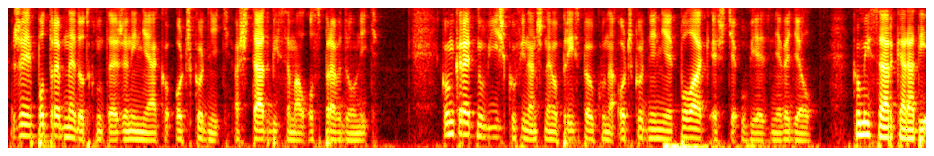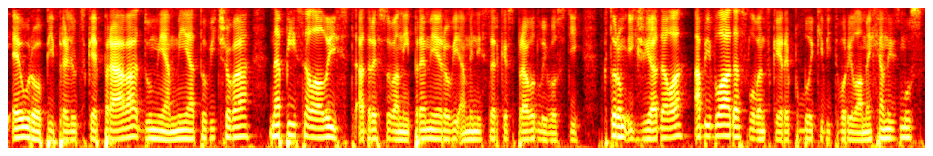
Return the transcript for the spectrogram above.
že je potrebné dotknuté ženy nejako odškodniť a štát by sa mal ospravedlniť. Konkrétnu výšku finančného príspevku na odškodnenie Polák ešte uviezť nevedel. Komisárka Rady Európy pre ľudské práva Dunia Mijatovičová napísala list adresovaný premiérovi a ministerke spravodlivosti, v ktorom ich žiadala, aby vláda Slovenskej republiky vytvorila mechanizmus,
